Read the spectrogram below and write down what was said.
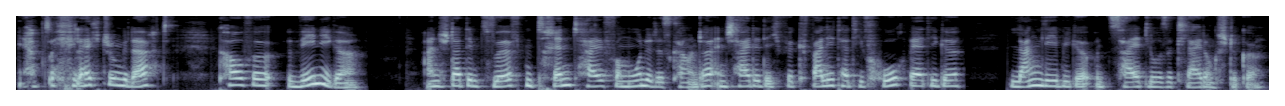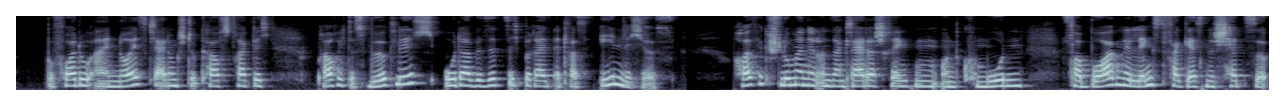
ihr habt es euch vielleicht schon gedacht, kaufe weniger. Anstatt dem zwölften Trendteil vom Modediscounter entscheide dich für qualitativ hochwertige, langlebige und zeitlose Kleidungsstücke. Bevor du ein neues Kleidungsstück kaufst, frag dich, brauche ich das wirklich oder besitze ich bereits etwas ähnliches? Häufig schlummern in unseren Kleiderschränken und Kommoden verborgene, längst vergessene Schätze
